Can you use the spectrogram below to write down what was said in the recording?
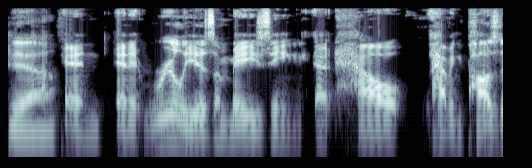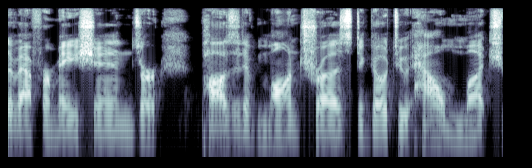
Yeah. and and it really is amazing at how having positive affirmations or positive mantras to go to how much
